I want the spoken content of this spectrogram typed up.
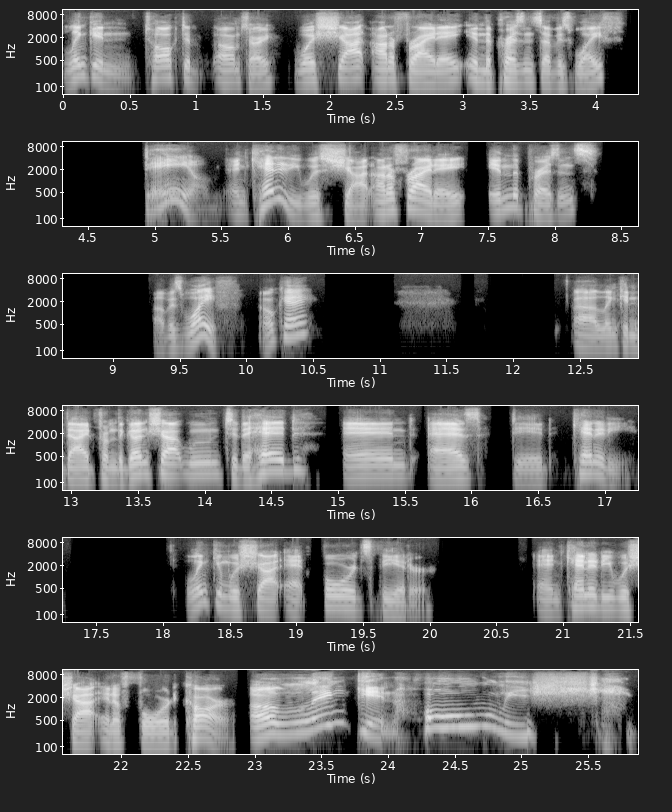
Lincoln talked. To, oh, I'm sorry, was shot on a Friday in the presence of his wife. Damn. And Kennedy was shot on a Friday in the presence of his wife. Okay. Uh, Lincoln died from the gunshot wound to the head, and as did Kennedy. Lincoln was shot at Ford's Theater and Kennedy was shot in a Ford car. A Lincoln. Holy shit.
